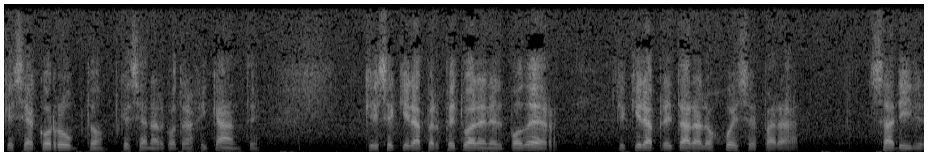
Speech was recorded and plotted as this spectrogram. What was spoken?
que sea corrupto, que sea narcotraficante, que se quiera perpetuar en el poder, que quiera apretar a los jueces para salir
